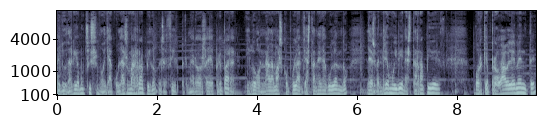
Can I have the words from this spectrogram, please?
ayudaría muchísimo eyacular más rápido, es decir, primero se preparan y luego nada más copular ya están eyaculando, les vendría muy bien esta rapidez porque probablemente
